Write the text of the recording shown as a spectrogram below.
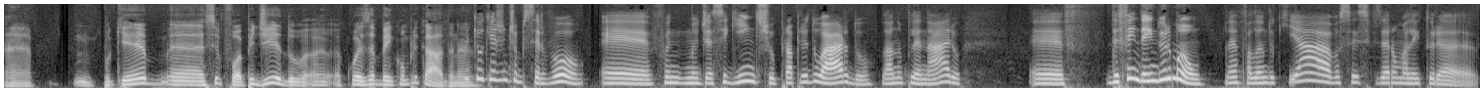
É, porque é, se for pedido, a coisa é bem complicada, né? Porque o que a gente observou é, foi no dia seguinte, o próprio Eduardo, lá no plenário, defendendo o irmão, né? Falando que, ah, vocês fizeram uma leitura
